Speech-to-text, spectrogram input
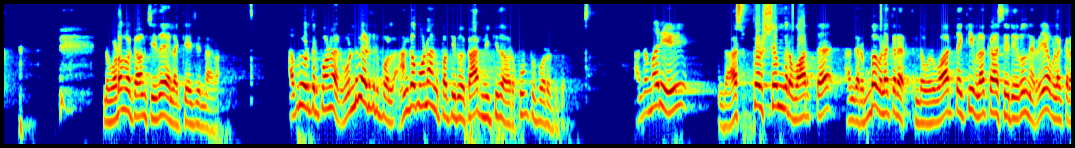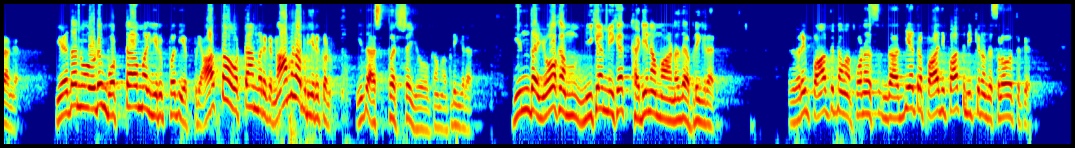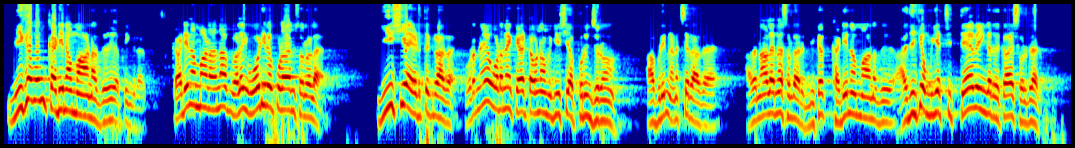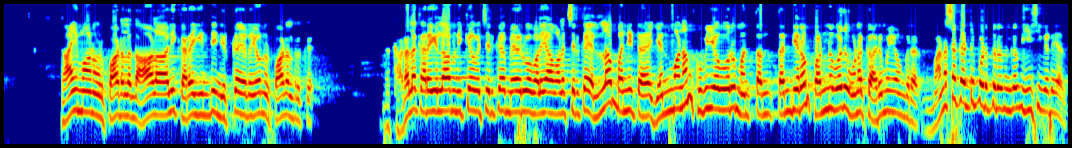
இந்த உடம்பை காமிச்சு இதே என் லக்கேஜுன்னாராம் அப்படி ஒருத்தர் போனார். ஒன்றுமே எடுத்துகிட்டு போகல. அங்கே போனால் அங்கே பத்து இருபது கார் நிற்கிது அவரை கூப்பிட்டு போகிறதுக்கு அந்த மாதிரி இந்த அஸ்பர்ஷங்கிற வார்த்தை அங்கே ரொம்ப விளக்குறார். இந்த ஒரு வார்த்தைக்கு விளக்காசிரியர்கள் நிறையா விளக்குறாங்க. எதனோடும் ஒட்டாமல் இருப்பது எப்படி? ஆத்மா ஒட்டாமல் இருக்கு. நாமளும் அப்படி இருக்கணும். இது அஸ்பர்ஷ யோகம் அப்படிங்கிறார். இந்த யோகம் மிக மிக கடினமானது அப்படிங்கிறார். இதுவரையும் வரைக்கும் பார்த்துட்டு நம்ம போன இந்த அத்தியாயத்தில் பாதி பார்த்து நிற்கிறோம் அந்த ஸ்லோகத்துக்கு. மிகவும் கடினமானது அப்படிங்கிறார். கடினமானதுன்னா விலை ஓடிடக்கூடாதுன்னு சொல்லலை. ஈஸியாக எடுத்துக்கிறாத. உடனே உடனே கேட்டவொன்னே நம்மளுக்கு ஈஸியாக புரிஞ்சிடும் அப்படின்னு நினச்சிடாத அதனால் என்ன சொல்கிறார் மிக கடினமானது அதிக முயற்சி தேவைங்கிறதுக்காக சொல்கிறார் தாய்மான ஒரு பாடல் அந்த ஆளாளி கரையின்றி நிற்க இலையோன்னு ஒரு பாடல் இருக்குது இந்த கடலை கரையில்லாமல் நிற்க வச்சுருக்க மேருவை வளையா வளைச்சிருக்க எல்லாம் பண்ணிட்ட என் மனம் குவிய ஒரு மண் தன் தந்திரம் பண்ணுவது உனக்கு அருமையோங்கிறார். மனசை கட்டுப்படுத்துறதுங்கிறது ஈஸி கிடையாது.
